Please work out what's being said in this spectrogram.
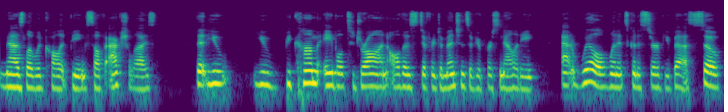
Maslow would call it being self actualized, that you, you become able to draw on all those different dimensions of your personality at will when it's going to serve you best. So,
